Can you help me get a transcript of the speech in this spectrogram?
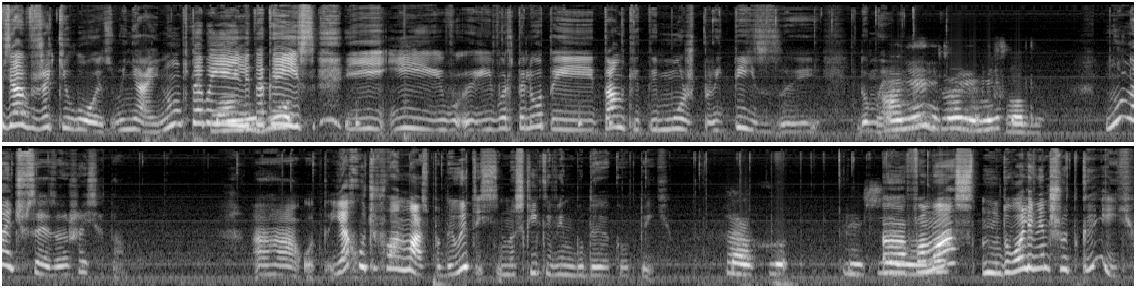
взяв вже кіло, звиняй. Ну в тебе є і Ну, літаки, і, с- і, і, в- і вертольоти, і танки, ти можеш прийти з, до мене. А ні, не твої, мені складно. Ну, значить все, залишайся там. Ага, от. Я хочу фанмас подивитись, наскільки він буде крутий. Так. е, це- Фамас, ну доволі він швидкий.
